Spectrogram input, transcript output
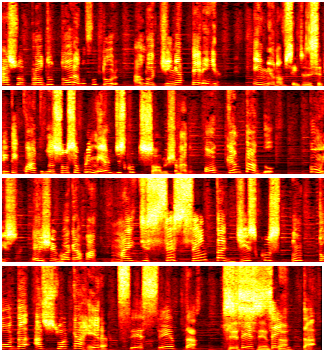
a sua produtora no futuro, a Lurdinha Pereira. Em 1974, lançou seu primeiro disco solo, chamado O Cantador. Com isso, ele chegou a gravar mais de 60 discos em toda a sua carreira. 60! 60!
